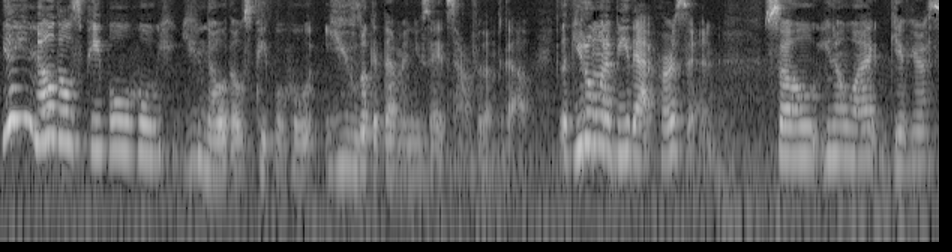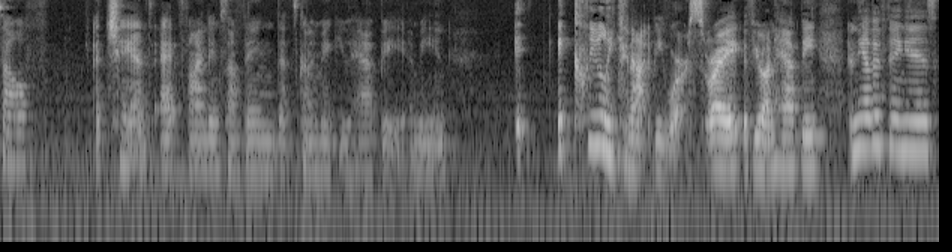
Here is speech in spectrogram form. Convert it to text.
you know, you know those people who, you know those people who you look at them and you say it's time for them to go. Like, you don't want to be that person. So, you know what? Give yourself a chance at finding something that's going to make you happy. I mean, it, it clearly cannot be worse, right? If you're unhappy. And the other thing is,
